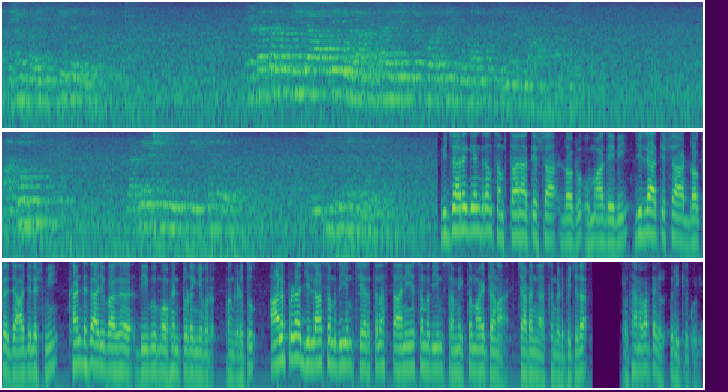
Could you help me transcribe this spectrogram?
അദ്ദേഹം ഭരിക്കുന്നത് ഇടതടവില്ലാതെ ഒരു ആചാര്യന്റെ പുറകെ കൂടാൻ പറ്റുന്ന ഒരു മഹാഭാഗ്യം അതും രാജലക്ഷ്മി ടീച്ചർ സൂചിപ്പിച്ചതുപോലെ വിചാരകേന്ദ്രം സംസ്ഥാന അധ്യക്ഷ ഡോക്ടർ ഉമാദേവി ജില്ലാ അധ്യക്ഷ ഡോക്ടർ രാജലക്ഷ്മി ഖണ്ഡ് കാര്യവാഹ് ദീപു മോഹൻ തുടങ്ങിയവർ പങ്കെടുത്തു. ആലപ്പുഴ ജില്ലാ സമിതിയും ചേർത്തല സ്ഥാനീയ സമിതിയും സംയുക്തമായിട്ടാണ് ചടങ്ങ് സംഘടിപ്പിച്ചത്. പ്രധാന വാർത്തകൾ ഒരിക്കൽ കൂടി.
